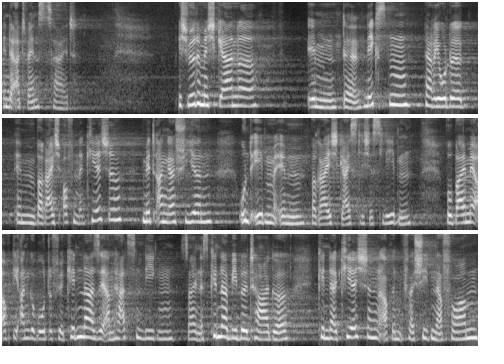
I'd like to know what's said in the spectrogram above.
in der Adventszeit. Ich würde mich gerne in der nächsten Periode im Bereich offene Kirche mit engagieren und eben im Bereich geistliches Leben. Wobei mir auch die Angebote für Kinder sehr am Herzen liegen, seien es Kinderbibeltage, Kinderkirchen, auch in verschiedener Form.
